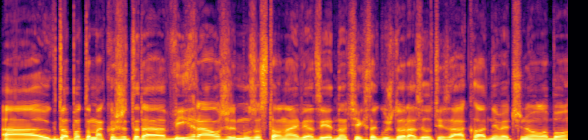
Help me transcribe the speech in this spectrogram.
A kto potom akože teda vyhral, že mu zostal najviac jednotiek, tak už dorazil tie základne väčšinou, lebo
